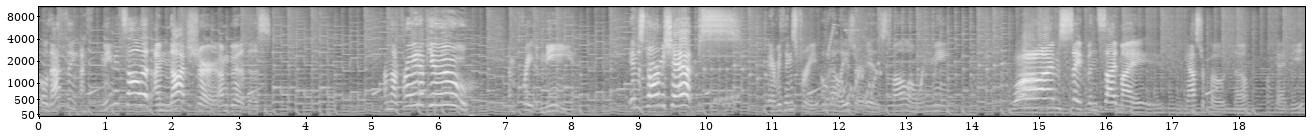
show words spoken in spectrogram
Oh, that thing, I, maybe it's solid? I'm not sure. I'm good at this. I'm not afraid of you! I'm afraid of me. In the stormy ships! Everything's free. Oh, that laser is following me. Whoa, I'm safe inside my gastropode, though. Okay, be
